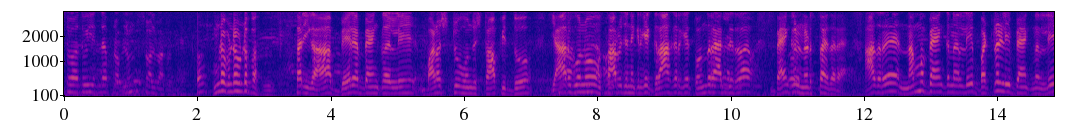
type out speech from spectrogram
ಸೊ ಅದು ಎಲ್ಲ ಪ್ರಾಬ್ಲಮ್ ಸಾಲ್ವ್ ಆಗುತ್ತೆ. ಉಂಡ ಉಂಡ ಉಂಡಪ್ಪ. ಸರ್, ಈಗ ಬೇರೆ ಬ್ಯಾಂಕ್ಗಳಲ್ಲಿ ಬಹಳಷ್ಟು ಒಂದು ಸ್ಟಾಪ್ ಇದ್ದು ಯಾರಿಗೂ ಸಾರ್ವಜನಿಕರಿಗೆ, ಗ್ರಾಹಕರಿಗೆ ತೊಂದರೆ ಆಗದಿರೋ ಬ್ಯಾಂಕ್ಗಳು ನಡೆಸ್ತಾ ಇದ್ದಾರೆ. ಆದರೆ ನಮ್ಮ ಬ್ಯಾಂಕ್ನಲ್ಲಿ, ಬಟ್ಲಳ್ಳಿ ಬ್ಯಾಂಕ್ನಲ್ಲಿ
